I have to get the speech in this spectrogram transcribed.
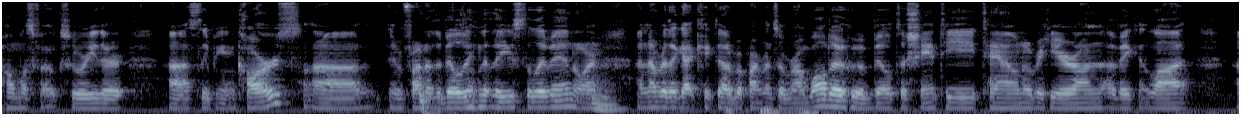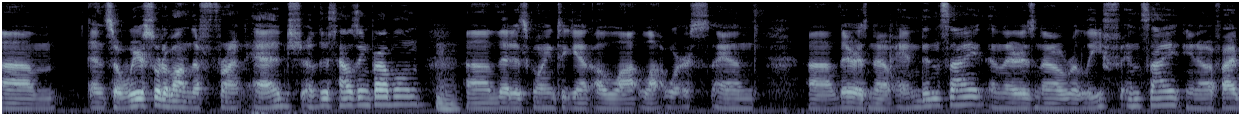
homeless folks who are either uh, sleeping in cars uh, in front of the building that they used to live in, or a number that got kicked out of apartments over on Waldo who have built a shanty town over here on a vacant lot. Um, and so we're sort of on the front edge of this housing problem uh, that is going to get a lot, lot worse. And uh, there is no end in sight, and there is no relief in sight. You know, if I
